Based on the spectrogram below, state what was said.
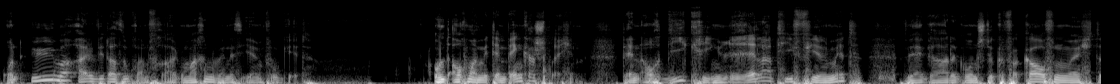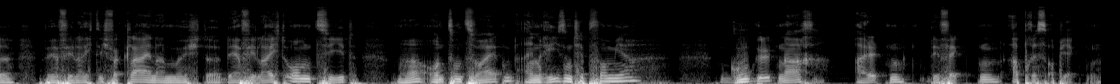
Und überall wieder Suchanfragen machen, wenn es irgendwo geht. Und auch mal mit dem Banker sprechen. Denn auch die kriegen relativ viel mit, wer gerade Grundstücke verkaufen möchte, wer vielleicht sich verkleinern möchte, der vielleicht umzieht Ne? Und zum Zweiten, ein Riesentipp von mir, googelt nach alten, defekten Abrissobjekten.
